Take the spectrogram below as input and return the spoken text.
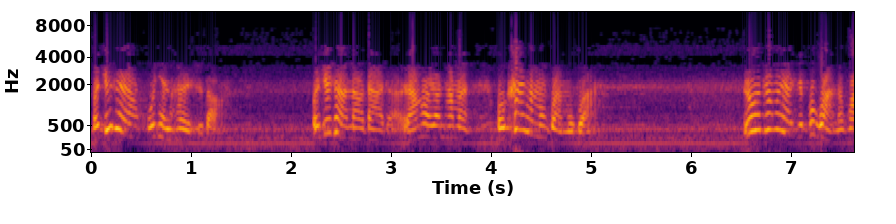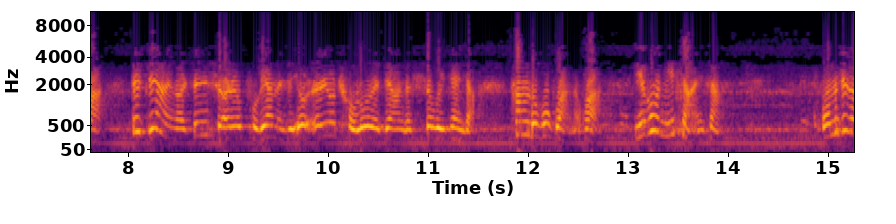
我就是让胡琴他也知道，我就是要闹大的，然后让他们，我看他们管不管。如果他们要是不管的话，对这样一个真实而又普遍的、又而又丑陋的这样一个社会现象，他们都不管的话，以后你想一想，我们这个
